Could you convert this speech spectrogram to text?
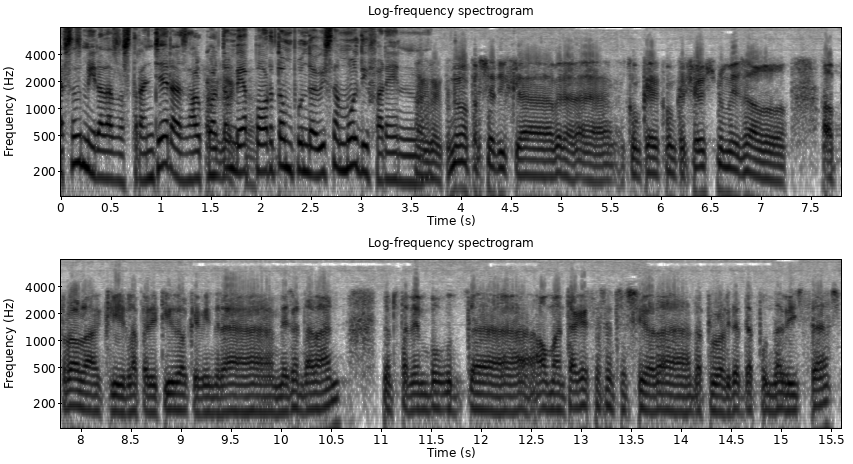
diverses mirades estrangeres, el qual Exacte. també aporta un punt de vista molt diferent. Exacte. No, per això dic que, a veure, eh, com que, com que això és només el, el pròleg i l'aperitiu del que vindrà més endavant, doncs també hem volgut eh, augmentar aquesta sensació de, de pluralitat de punt de vistes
